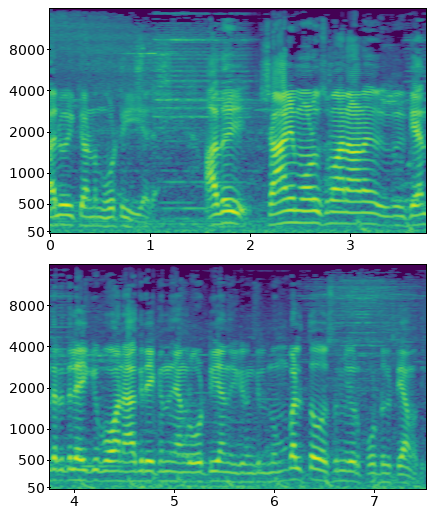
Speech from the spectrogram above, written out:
ആലോചിക്കാണ്ടൊന്നും വോട്ട് ചെയ്യല അത് ഷാനിമോൾ ഉസ്മാനാണ് കേന്ദ്രത്തിലേക്ക് പോകാൻ ആഗ്രഹിക്കുന്നത്. ഞങ്ങൾ വോട്ട് ചെയ്യാനിരിക്കണമെങ്കിൽ മുമ്പത്തെ ദിവസം ഈ റിപ്പോർട്ട് കിട്ടിയാൽ മതി.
